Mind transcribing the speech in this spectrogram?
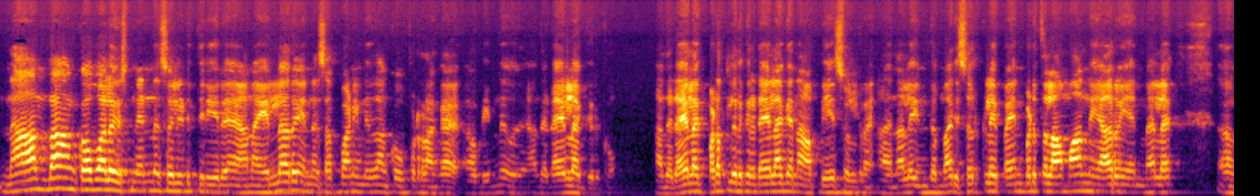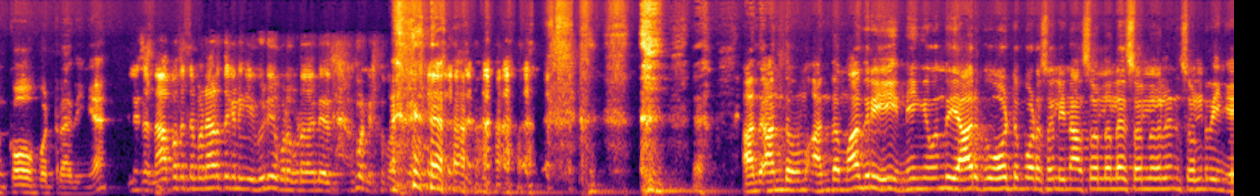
நான் தான் கோபாலகிருஷ்ணன் சொல்லிட்டு தெரியுறேன். ஆனா எல்லாரும் என்ன சப்பானின்னு தான் கூப்பிடுறாங்க அப்படின்னு அந்த டயலாக் இருக்கும். அந்த டயலாக் படத்துல இருக்கிற டயலாக நான் அப்படியே சொல்றேன். அதனால இந்த மாதிரி சொற்களை பயன்படுத்தலாமான்னு யாரும் என் மேல கோவப்பட்டுறாதீங்க. இல்ல சார் நாற்பத்தெட்டு மணி நேரத்துக்கு நீங்க வீடியோ போடக்கூடாதுன்னு அந்த அந்த அந்த மாதிரி நீங்க வந்து யாருக்கு ஓட்டு போட சொல்லி நான் சொல்லல சொல்லலன்னு சொல்றீங்க.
